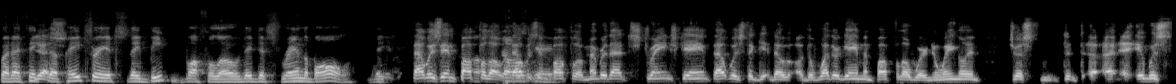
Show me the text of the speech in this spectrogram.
But I think Yes. the Patriots they beat Buffalo. They just ran the ball. They, That was in Buffalo. Oh, that was in. Buffalo. Remember that strange game? That was the the, the weather game in Buffalo where New England just uh, it was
